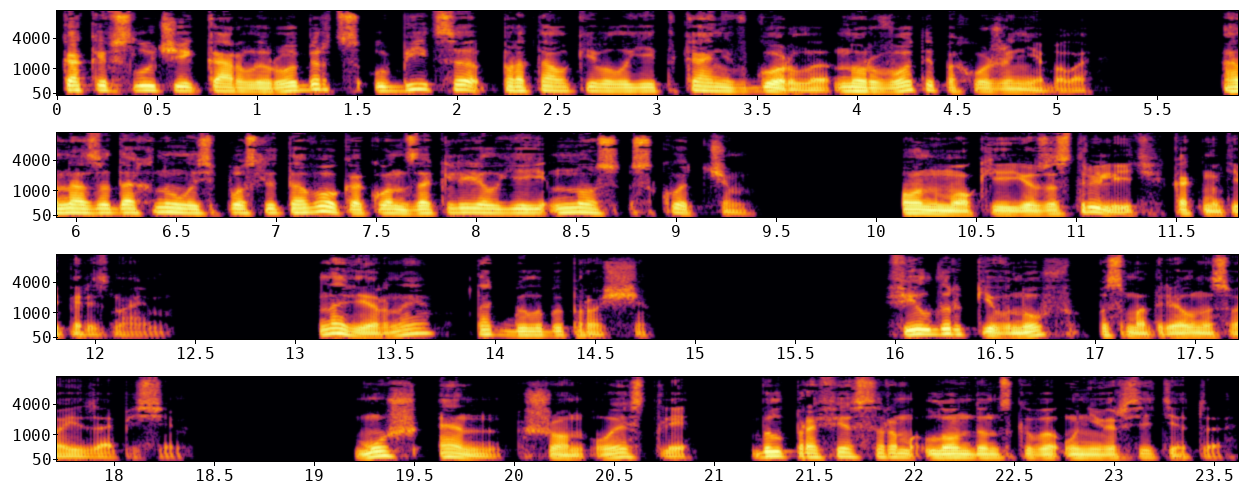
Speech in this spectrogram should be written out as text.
Как и в случае Карлы Робертс, убийца проталкивал ей ткань в горло, но рвоты, похоже, не было. Она задохнулась после того, как он заклеил ей нос скотчем. Он мог ее застрелить, как мы теперь знаем. Наверное, так было бы проще». Филдер, кивнув, посмотрел на свои записи. Муж Энн, Шон Уэстли, был профессором Лондонского университета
